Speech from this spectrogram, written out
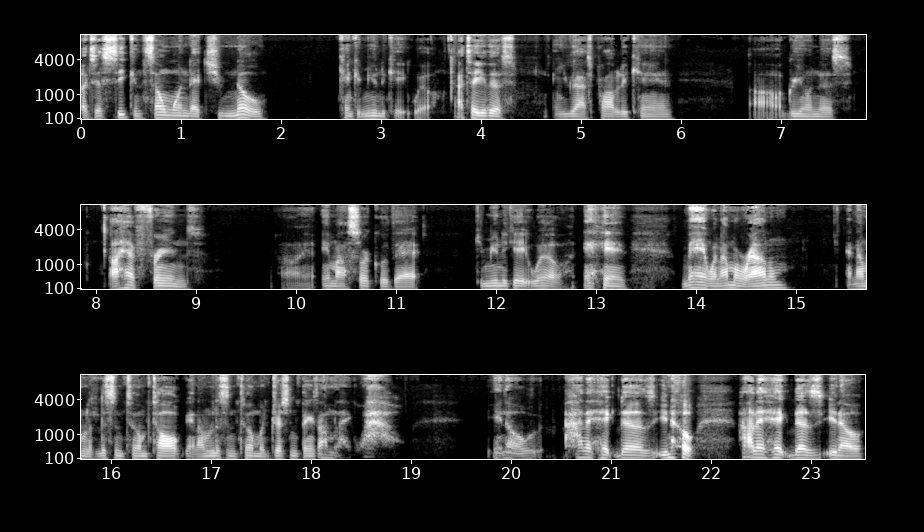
or just seeking someone that you know can communicate well. I tell you this, and you guys probably can uh, agree on this. I have friends uh, in my circle that communicate well. And man, when I'm around them and I'm listening to them talk and I'm listening to them addressing things, I'm like, wow, you know, how the heck does, you know, how the heck does, you know,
